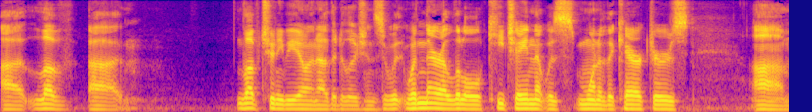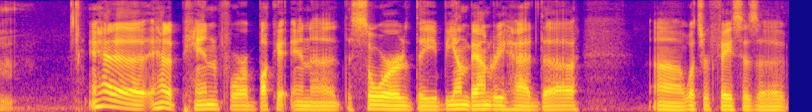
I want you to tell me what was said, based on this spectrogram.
uh, love uh, love Chunibyo and other delusions. Wasn't there a little keychain that was one of the characters? Um, it had a it had a pin for a bucket and a, the sword. The Beyond Boundary had the uh, what's her face as a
